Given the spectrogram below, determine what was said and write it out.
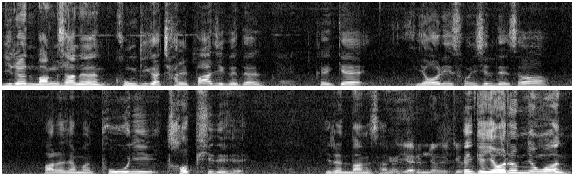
이런 망사는 공기가 잘 빠지거든. 그러니까 열이 손실돼서 말하자면 보온이 더 필요해. 이런 망사는. 여름용이죠? 그러니까 여름용은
